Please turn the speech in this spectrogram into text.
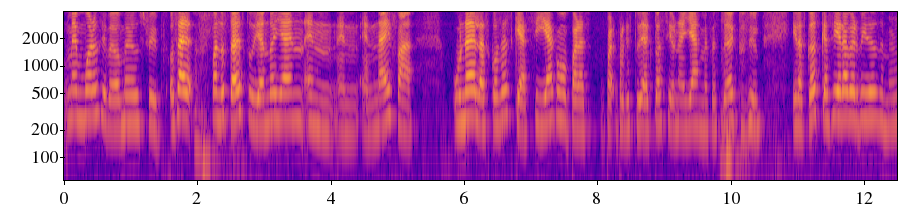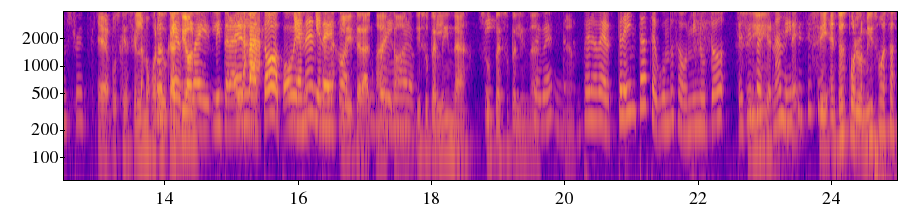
me muero si veo Meryl Streep. O sea, cuando estaba estudiando allá en, en, en, en NAIFA, una de las cosas que hacía como para, pa- porque estudié actuación allá, me fui a estudiar actuación, y las cosas que hacía era ver videos de Meryl Streep. Eh, pues que es que la mejor Pues que, educación. güey, literal. En la top, ¿Quién- obviamente. quién mejor? Literal, icon. Y súper linda, súper, súper linda. Se ve. Yeah. Pero a ver, 30 segundos a un minuto es Sí. impresionante. Sí, sí, sí. Sí, entonces por lo mismo estas,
